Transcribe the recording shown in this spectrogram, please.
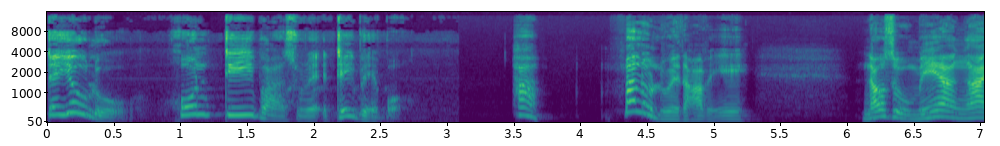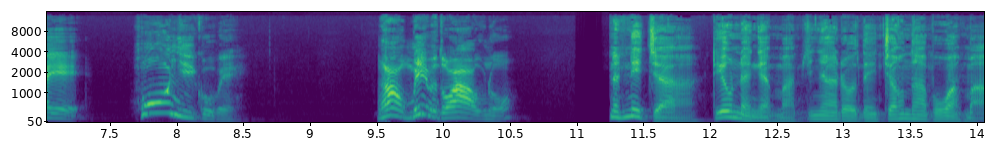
တရုတ်လိုဟွန်တီးပါဆိုတဲ့အတိတ်ပဲပေါ့ဟာမှတ်လို့လွယ်သားပဲနောက်ဆိုမင်းကငါရဲ့ဟွန်းညီကိုပဲငါ့ကိုမေ့မသွားအောင်နော်။နှစ်နှစ်ကြာတရုတ်နိုင်ငံမှာပညာတော်သင်ကျောင်းသားဘဝမှာ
